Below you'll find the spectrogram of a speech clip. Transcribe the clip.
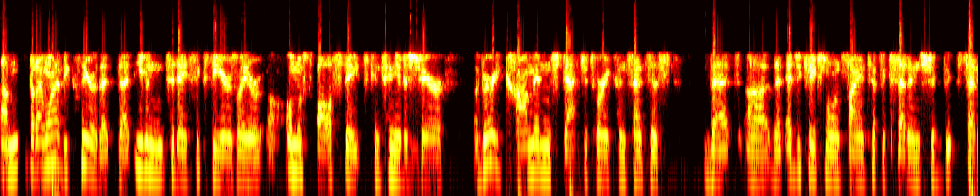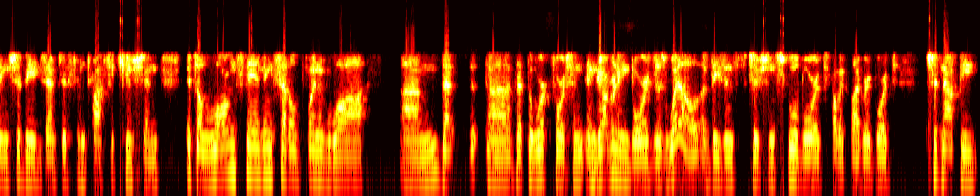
Um, but I want to be clear that, that even today, 60 years later, almost all states continue to share a very common statutory consensus that uh, that educational and scientific settings should be, settings should be exempted from prosecution. It's a long-standing settled point of law um, that uh, that the workforce and, and, governing boards, as well of these institutions, school boards, public library boards, should not be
